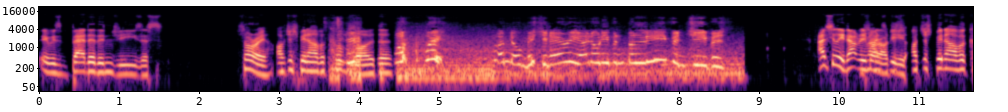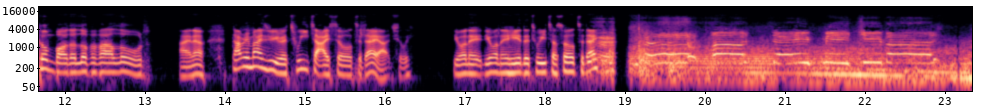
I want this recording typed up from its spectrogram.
It was better than Jesus. Sorry, I've just been overcome by the. Wait! I'm no missionary. I don't even believe in Jeebus. Actually, that Sorry, reminds I've me. just, I've just been overcome by the love of our Lord. I know that reminds me of a tweet I saw today. Actually, do you want to? Do you want to hear the tweet I saw today? Oh, save me, Jeebus!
